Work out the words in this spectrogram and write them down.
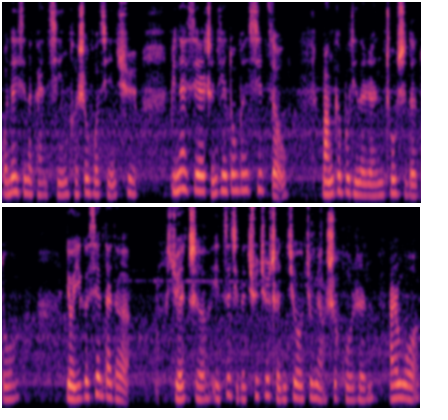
我内心的感情和生活情趣，比那些成天东奔西走。忙个不停的人充实得多。有一个现代的学者以自己的区区成就就藐视古人，而我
